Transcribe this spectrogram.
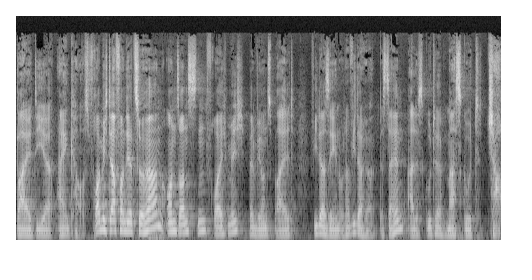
bei dir einkaufst. Freue mich da von dir zu hören ansonsten freue ich mich, wenn wir uns bald wiedersehen oder wiederhören. Bis dahin, alles Gute, mach's gut, ciao.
